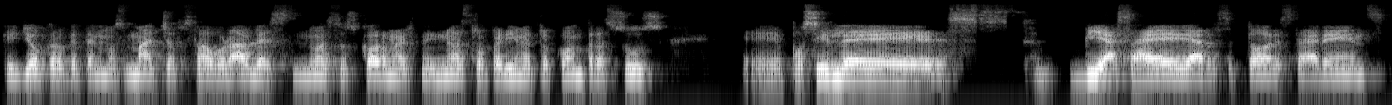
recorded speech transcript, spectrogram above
que yo creo que tenemos matchups favorables, nuestros corners y nuestro perímetro contra sus eh, posibles vías aéreas, receptores, tight ends.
